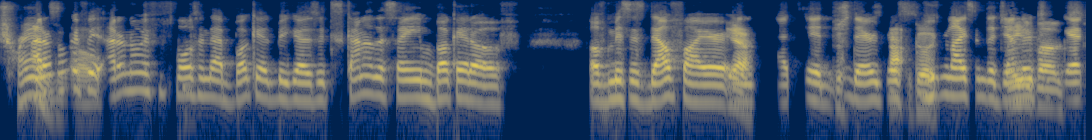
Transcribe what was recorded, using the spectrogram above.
trans. I don't know if it. I don't know if it falls in that bucket because it's kind of the same bucket of of Mrs. Doubtfire. Yeah. and that it Just they're just utilizing the gender to get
